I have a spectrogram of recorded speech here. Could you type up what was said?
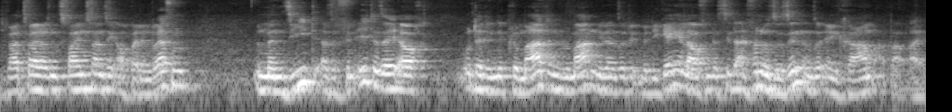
Ich war 2022 auch bei dem Treffen und man sieht, also finde ich tatsächlich auch unter den Diplomatinnen und Diplomaten, die dann so über die Gänge laufen, dass sie da einfach nur so sind und so ihren Kram abarbeiten.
